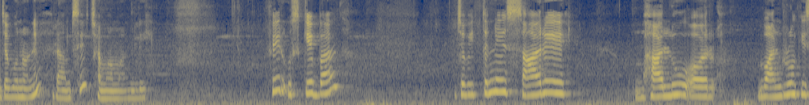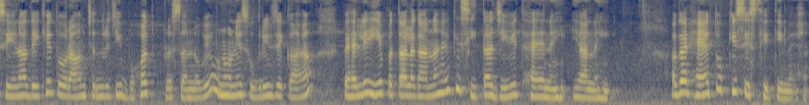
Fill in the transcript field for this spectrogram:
जब उन्होंने राम से क्षमा मांग ली। फिर उसके बाद, जब इतने सारे भालू और वानरों की सेना देखे तो रामचंद्र जी बहुत प्रसन्न हुए। उन्होंने सुग्रीव से कहा, पहले ये पता लगाना है कि सीता जीवित है नहीं या नहीं। अगर हैं तो किस स्थिति में है?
